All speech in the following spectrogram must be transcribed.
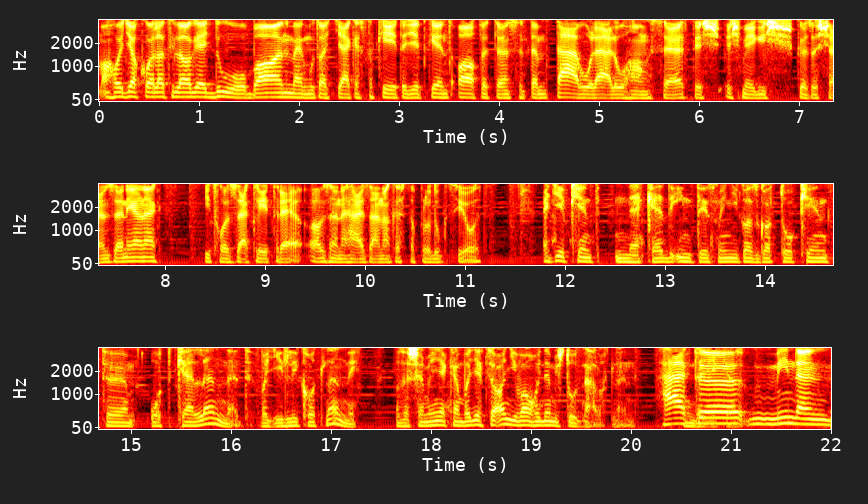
ahol gyakorlatilag egy duóban megmutatják ezt a két egyébként alapvetően szerintem távol álló hangszert, és, és mégis közösen zenélnek. Itt hozzák létre a zeneházának ezt a produkciót. Egyébként neked intézményigazgatóként ott kell lenned? Vagy illik ott lenni az eseményeken? Vagy egyszer annyi van, hogy nem is tudnál ott lenni? Hát ö, minden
